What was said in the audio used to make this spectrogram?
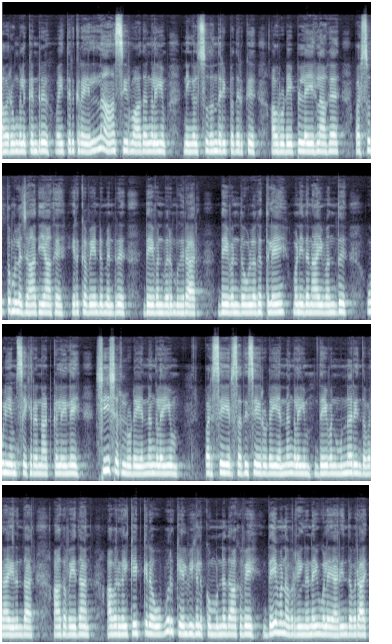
அவர் உங்களுக்கென்று வைத்திருக்கிற எல்லா ஆசீர்வாதங்களையும் நீங்கள் சுதந்திரிப்பதற்கு அவருடைய பிள்ளைகளாக பரிசுத்தமுள்ள ஜாதியாக இருக்க வேண்டும் என்று தேவன் விரும்புகிறார். தேவன் இந்த உலகத்திலே மனிதனாய் வந்து ஊழியம் செய்கிற நாட்களிலே சீஷர்களுடைய எண்ணங்களையும் பர்சேயர் சதிசேயருடைய எண்ணங்களையும் தேவன் முன்னறிந்தவராயிருந்தார். ஆகவேதான் அவர்கள் கேட்கிற ஒவ்வொரு கேள்விகளுக்கும் முன்னதாகவே தேவன் அவர்கள் நினைவுகளை அறிந்தவராய்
